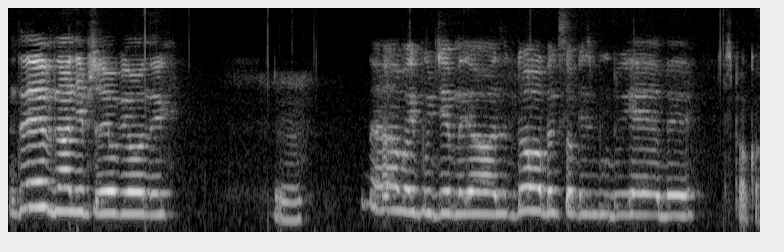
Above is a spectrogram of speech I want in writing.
drewna nieprzerobionych. No, Dawaj pójdziemy razem, domek sobie zbudujemy. Spoko.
